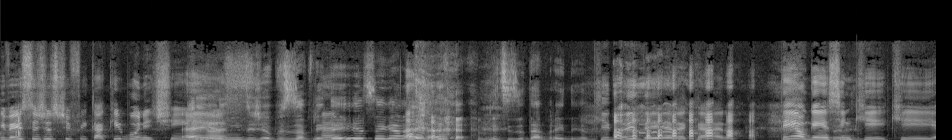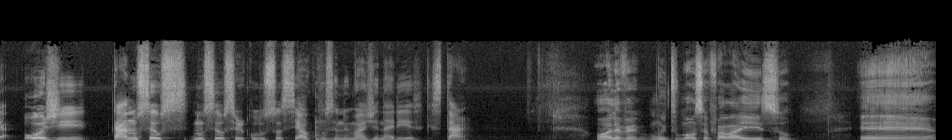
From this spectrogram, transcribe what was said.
E veio se justificar. Que bonitinho. É cara. Lindo, eu preciso aprender isso, hein, galera. preciso estar aprendendo. Que doideira, cara. Tem alguém assim que, que hoje tá no seu, no seu círculo social que você não imaginaria estar? Olha, muito bom você falar isso. É,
